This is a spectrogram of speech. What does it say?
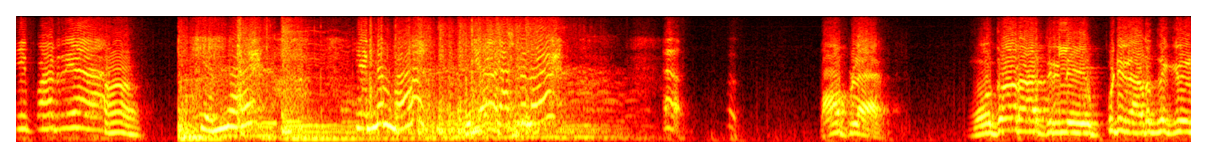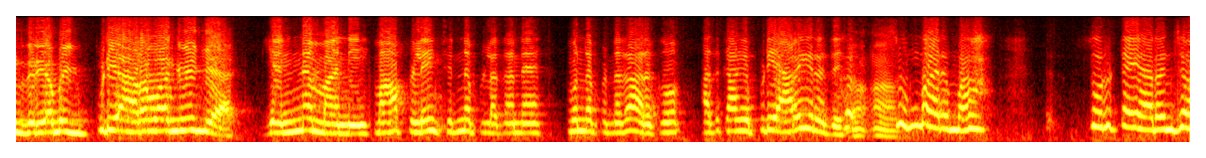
நீ பாடுறியா. என்ன? என்னம்மா? என்ன? மாப்பிள முத ராத்திரியில எப்படி நடந்துக்கிறேன்னு தெரியாம இப்படி அற வாங்குவீங்க? என்னம்மா நீ? மாப்பிள்ளையும் சின்ன பிள்ளை தானே? முன்ன பின்னதான் இருக்கும். அதுக்காக இப்படி அரைகிறது சும்மா இருமா. சுருட்டை அரைஞ்சா.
